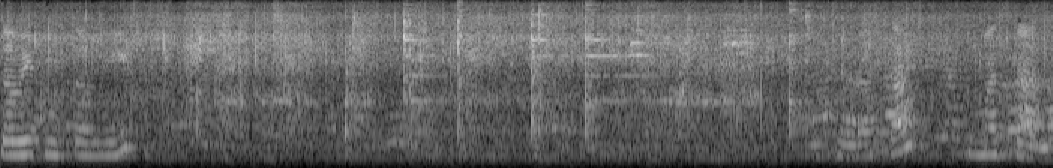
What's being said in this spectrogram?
चवीपुरतं मीठ थोडासा मसाला.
